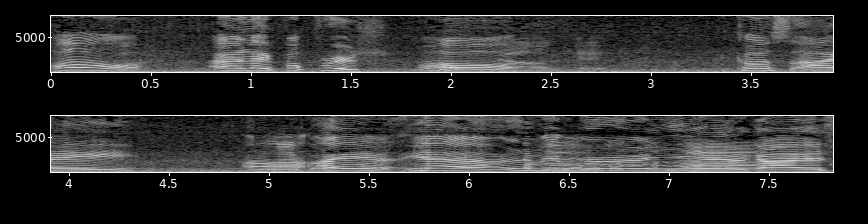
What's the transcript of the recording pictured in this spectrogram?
oh, I like poppers. Oh, Yeah, okay. because I, uh, I yeah remember you Ah. guys.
